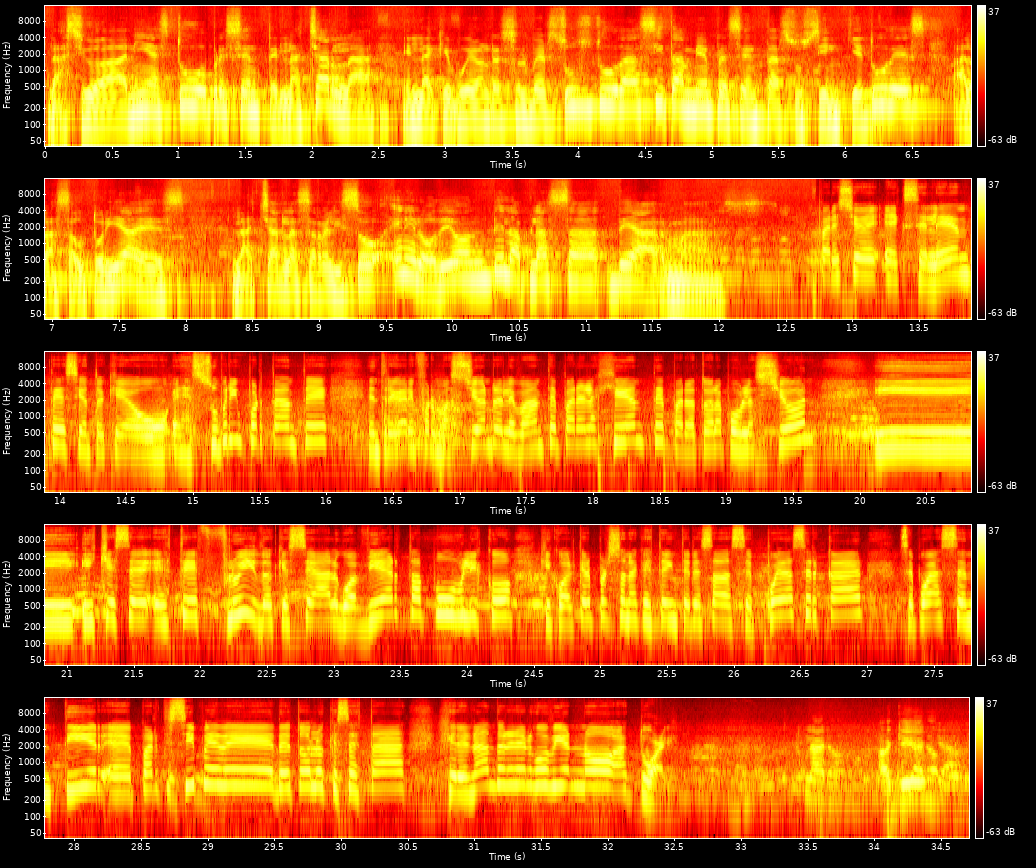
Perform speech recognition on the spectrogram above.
La ciudadanía estuvo presente en la charla, en la que pudieron resolver sus dudas y también presentar sus inquietudes a las autoridades. La charla se realizó en el Odeón de la Plaza de Armas pareció excelente, siento que es súper importante entregar información relevante para la gente, para toda la población y, que se, esté fluido, que sea algo abierto a público, que cualquier persona que esté interesada se pueda acercar, se pueda sentir, eh, participe de, de todo lo que se está generando en el gobierno actual. Claro.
